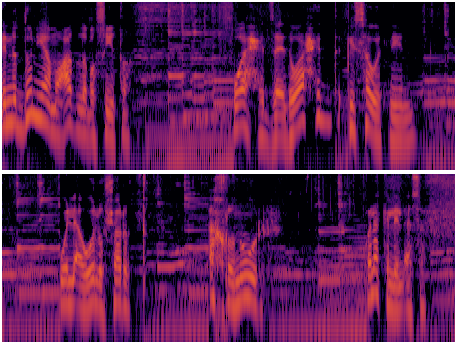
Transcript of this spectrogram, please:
إن الدنيا معادلة بسيطة. واحد زائد واحد بيساوي اتنين. واللي أوله شرط آخره نور. ولكن للأسف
